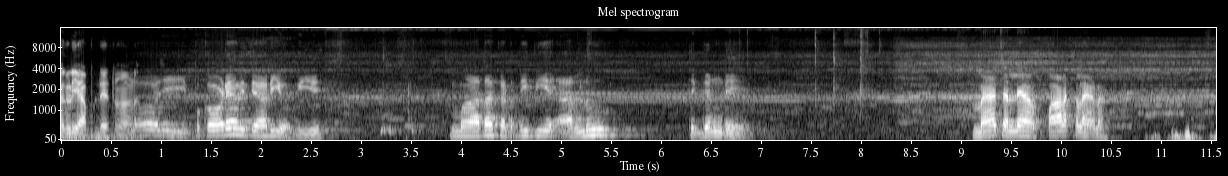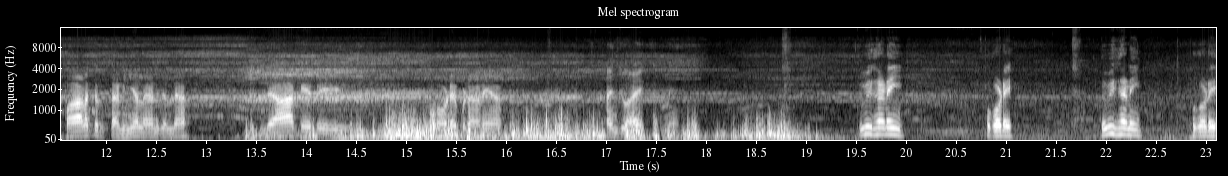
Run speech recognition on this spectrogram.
ਅਗਲੀ ਅਪਡੇਟ ਨਾਲ। ਲੋ ਜੀ, ਪਕੌੜਿਆਂ ਦੀ ਤਿਆਰੀ ਹੋ ਗਈ ਏ। ਮਾਤਾ ਕੱਟਦੀ ਪਈ ਏ ਆਲੂ ਤੇ ਗੰਡੇ। ਮੈਂ ਚੱਲਿਆ ਪਾਲਕ ਲੈਣ। ਪਾਲਕ ਤੇ ਧਨੀਆ ਲੈਣ ਚੱਲਿਆ। ਲਿਆ ਕੇ ਤੇ ਪਕੌੜੇ ਬਣਾਣੇ ਆ। ਇੰਜੋਏ ਕਰਨੇ ਤੂੰ ਵੀ ਖਾਣੀ ਪਕੌੜੇ? ਤੂੰ ਵੀ ਖਾਣੀ ਪਕੌੜੇ?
